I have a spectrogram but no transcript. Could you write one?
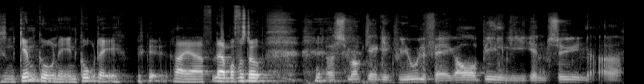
sådan gennemgående en god dag, har jeg, lad mig forstå. Det var smukt, jeg gik på går, og bilen gik igennem søen, og,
